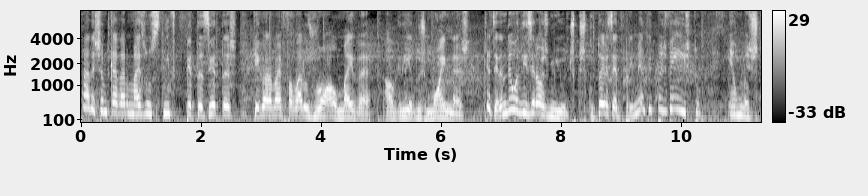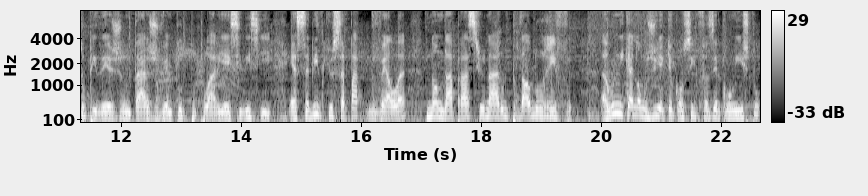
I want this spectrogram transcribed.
Ah, deixa-me cá dar mais um sniff de petazetas que agora vai falar o João Almeida, a alegria dos moinas. Quer dizer, andeu a dizer aos miúdos que escuteiros é deprimente e depois vem isto. É uma estupidez juntar juventude popular e ACDC. É sabido que o sapato de vela não dá para acionar o pedal do riff. A única analogia que eu consigo fazer com isto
